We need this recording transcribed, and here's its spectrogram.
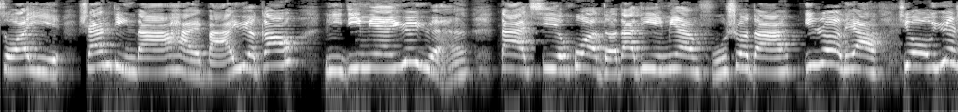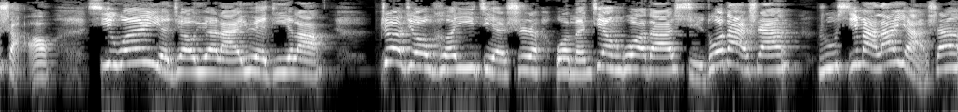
所以山顶的海拔越高，离地面越远，大气获得的地面辐射的热量就越少，气温也就越来越低了。这就可以解释我们见过的许多大山，如喜马拉雅山，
